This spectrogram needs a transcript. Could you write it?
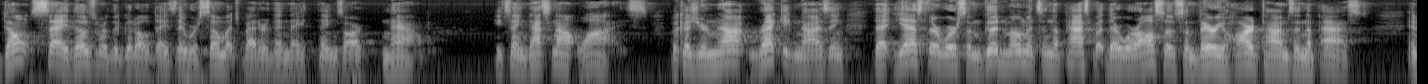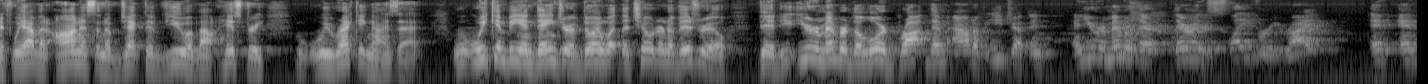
Don't say those were the good old days. They were so much better than they things are now. He's saying that's not wise because you're not recognizing that, yes, there were some good moments in the past, but there were also some very hard times in the past. And if we have an honest and objective view about history, we recognize that. We can be in danger of doing what the children of Israel did. You, you remember the Lord brought them out of Egypt, and, and you remember they're, they're in slavery, right? And, and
